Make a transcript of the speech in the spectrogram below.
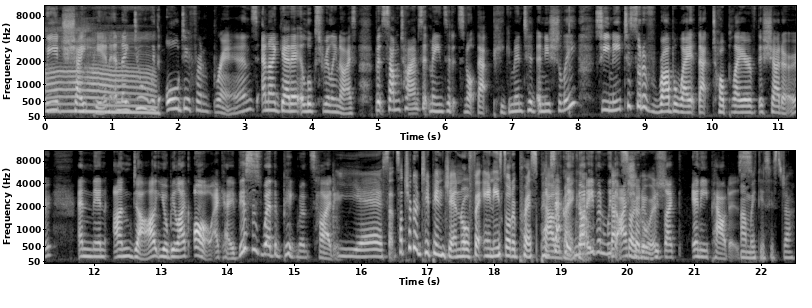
weird shape in and they do it with ah. all different brands. And I get it, it looks really nice. But sometimes it means that it's not that pigmented initially. So you need to sort of rub away at that top layer of the shadow and then under you'll be like, oh, okay, this is where the pigment's hiding. Yes, that's such a good tip in general for any sort of pressed powder exactly, makeup. not even with That's eyeshadow, good. with like any powders. I'm with you, sister.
